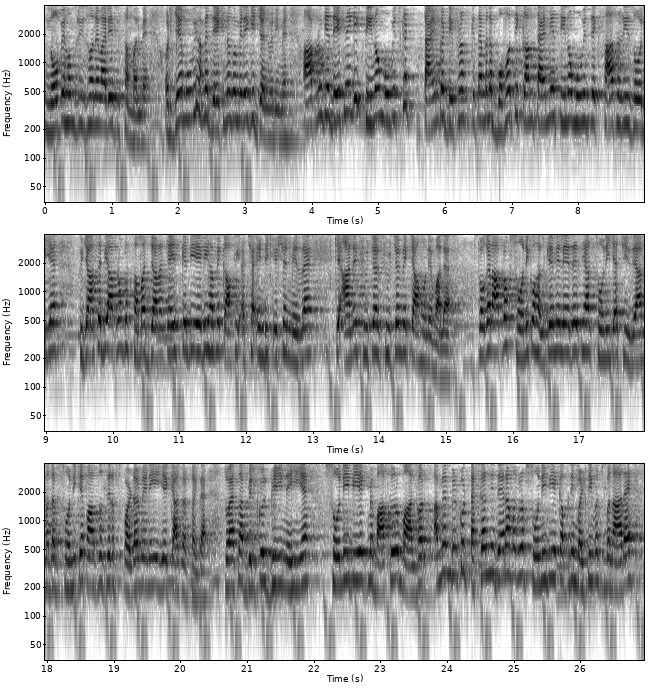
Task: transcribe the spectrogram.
नोवे होम रिलीज़ होने वाली है दिसंबर में। और ये मूवी हमें देखने को मिलेगी जनवरी में। आप लोग ये देख लें कि तीनों मूवीज़ का टाइम का डिफरेंस कितना है? मतलब बहुत ही कम टाइम में तीनों मूवीज़ एक साथ रिलीज़ हो रही है। तो यहाँ से भी आप लोगों को समझ जाना चाहिए। इसके ये भी हमें काफ़ी अच्छा इंडिकेशन मिल रहा है कि आने फ्यूचर फ्यूचर में क्या होने वाला है। तो अगर आप लोग सोनी को हल्के में ले रहे थे, यार सोनी क्या चीज़ है यार? मतलब सोनी के पास तो सिर्फ़ स्पर्डर में नहीं, ये क्या कर सकता है? तो ऐसा बिल्कुल भी नहीं है। सोनी भी एक, मैं बात करूँ मालवर अब मैं बिल्कुल टक्कर नहीं दे रहा मतलब सोनी भी एक अपनी मल्टीवर्स बना रहा है,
